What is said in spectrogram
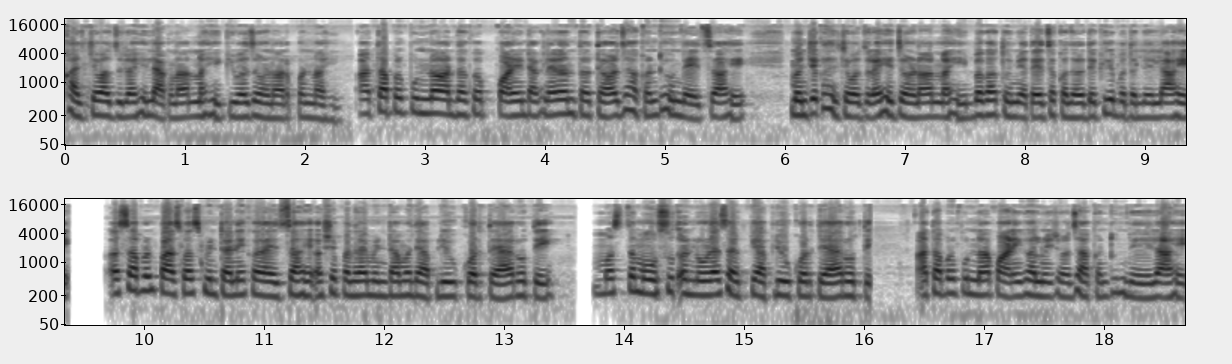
खालच्या बाजूला हे लागणार नाही किंवा जळणार पण नाही. आता आपण पुन्हा अर्धा कप पाणी टाकल्यानंतर त्यावर झाकण ठेवून द्यायचं आहे. म्हणजे खालच्या बाजूला हे जळणार नाही. बघा तुम्ही आता याचा कलर देखील बदललेला आहे. असं आपण पाच पाच मिनिटांनी करायचं आहे. असे पंधरा मिनिटांमध्ये आपली उकड तयार होते. मस्त मौसूद आणि आपली उकड तयार होते. आता आपण पुन्हा पाणी घालून याच्यावर झाकण ठेवून दिलेलं आहे.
